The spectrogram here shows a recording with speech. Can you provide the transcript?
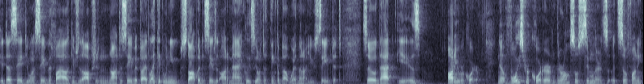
it does say, do you want to save the file? It gives you the option not to save it, but I'd like it when you stop it, it saves it automatically, so you don't have to think about whether or not you saved it. So that is audio recorder. Now, voice recorder, they're also similar. It's, it's so funny.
